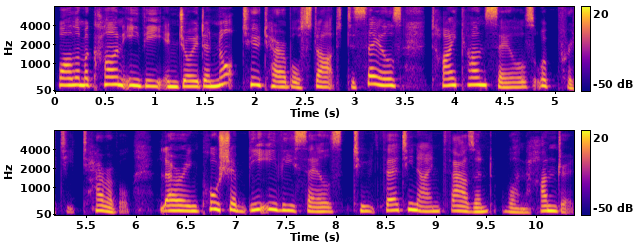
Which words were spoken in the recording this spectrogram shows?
While the Macan EV enjoyed a not too terrible start to sales, Taycan sales were pretty terrible, lowering Porsche BEV sales to 39,100.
